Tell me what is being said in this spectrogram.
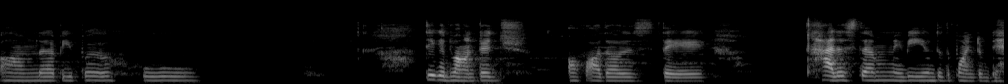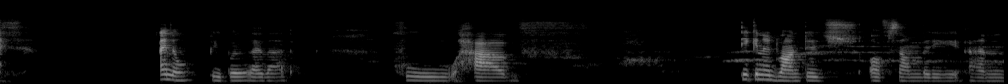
Um, there are people who take advantage of others they harass them maybe even to the point of death. I know people like that who have taken advantage of somebody and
